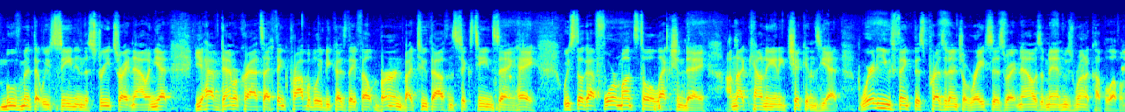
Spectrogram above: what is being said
movement that we've seen in the streets right now. And yet, you have Democrats, I think probably because they felt burned by 2016, saying, hey, we still got four months till election day. I'm not counting any chickens yet. Where do you think this presidential race is right now as a man who's run a couple of them?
